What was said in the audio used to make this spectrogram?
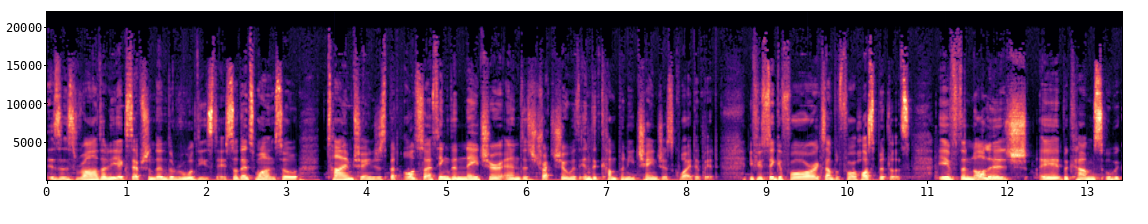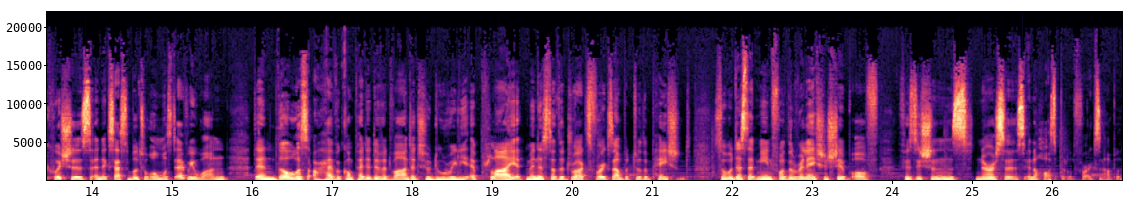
is, is rather the exception than the rule these days. So that's one. So time changes, but also I think the nature and the structure within the company changes quite a bit. If you think, of, for example, for hospitals, if the knowledge it becomes ubiquitous and accessible to almost everyone, then those are, have a competitive advantage to do really apply, administer the drugs, for example, to the patient. So, what does that mean for the relationship of physicians, nurses in a hospital, for example?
